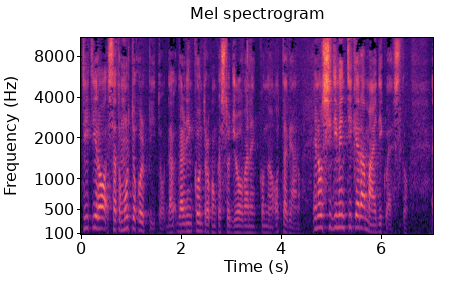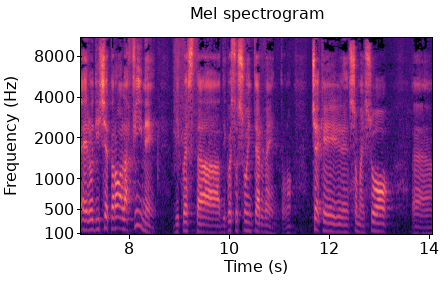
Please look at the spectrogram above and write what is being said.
Titiro è stato molto colpito da, dall'incontro con questo giovane, con Ottaviano, e non si dimenticherà mai di questo. E lo dice però alla fine di, questa, di questo suo intervento. No? C'è che insomma, suo, eh,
